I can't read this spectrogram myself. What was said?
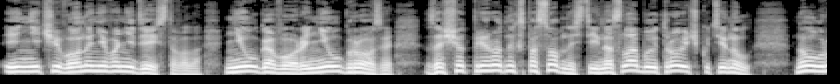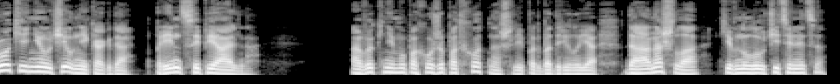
И ничего на него не действовало, ни уговоры, ни угрозы. За счет природных способностей на слабую троечку тянул, но уроки не учил никогда, принципиально. «А вы к нему, похоже, подход нашли», — подбодрила я. «Да, нашла», — кивнула учительница.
